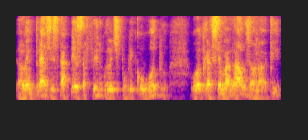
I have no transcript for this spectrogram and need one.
Jornal impresso está terça-feira, quando a gente publicou o outro, o outro que é semanal, o jornal aqui.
